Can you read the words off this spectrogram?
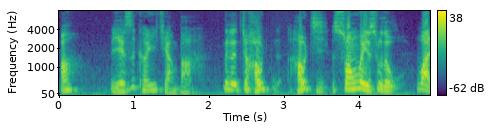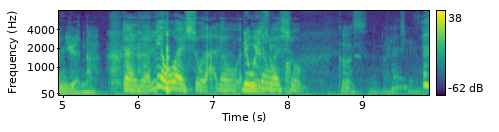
啊，也是可以讲吧。那个就好好几双位数的万元呐。对对，六位数啦，六位六位数。个十百千，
